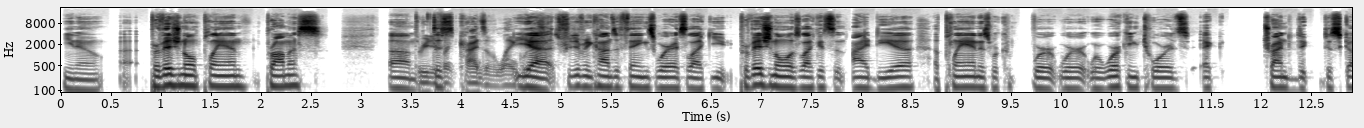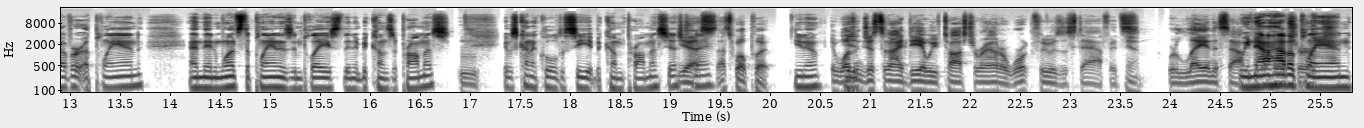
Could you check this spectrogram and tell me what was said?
you know, uh, provisional plan, promise. Um Three this- different kinds of language. yeah, for different kinds of things. Where it's like you, provisional is like it's an idea. A plan is we're we're we're, we're working towards ec- trying to di- discover a plan, and then once the plan is in place, then it becomes a promise. Mm. It was kind of cool to see it become promise yesterday. Yes, that's well put. You know, It wasn't just an idea we've tossed around or worked through as a staff. It's Yeah. we're laying this out. we now the whole have a church. plan,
